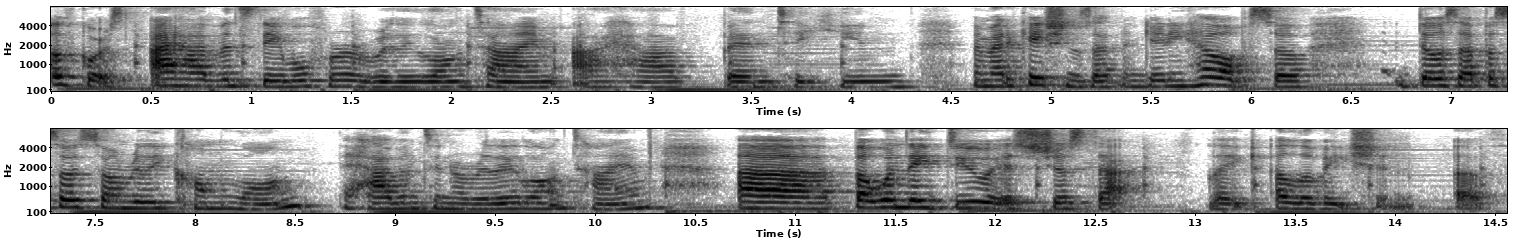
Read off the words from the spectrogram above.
Of course, I have been stable for a really long time. I have been taking my medications, I've been getting help. So those episodes don't really come along. They haven't in a really long time. Uh, but when they do, it's just that like elevation of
